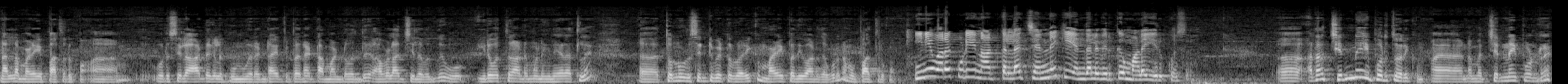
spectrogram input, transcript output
நல்ல மழையை பார்த்துருக்கோம். ஒரு சில ஆண்டுகளுக்கு முன்பு ரெண்டாயிரத்தி பதினெட்டாம் ஆண்டு வந்து அவலாஞ்சியில் வந்து இருபத்தி நாலு மணி நேரத்தில் தொண்ணூறு சென்டிமீட்டர் வரைக்கும் மழை பதிவானதை கூட நம்ம பார்த்துருக்கோம். இனி வரக்கூடிய நாட்களில் சென்னைக்கு எந்த அளவிற்கு மழை இருக்கும் சார் அதாவது சென்னையை பொறுத்த வரைக்கும் நம்ம சென்னை போன்ற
